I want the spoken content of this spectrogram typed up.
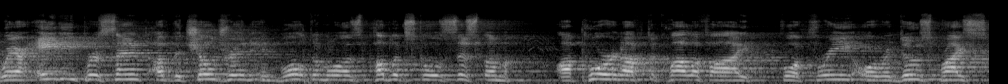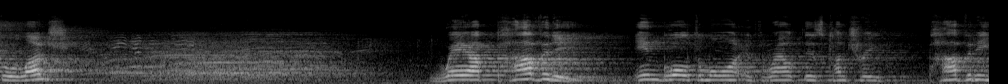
Where 80% of the children in Baltimore's public school system are poor enough to qualify for free or reduced price school lunch, where poverty in Baltimore and throughout this country, poverty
